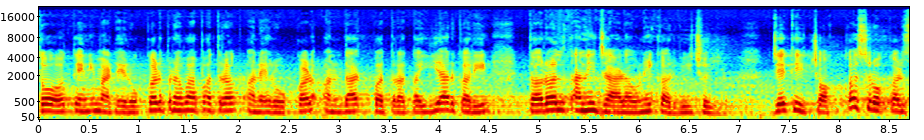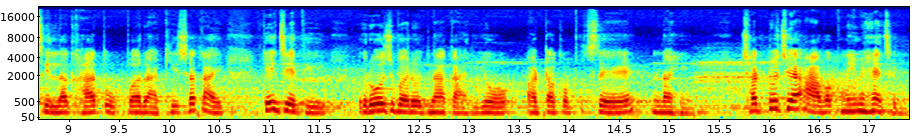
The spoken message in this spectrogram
તો તેની માટે રોકડ પ્રવાહ પત્રક અને રોકડ અંદાજપત્ર તૈયાર કરી તરલતાની જાળવણી કરવી જોઈએ. જેથી ચોક્કસ રોકડ શિલ્લક હાથ ઉપર રાખી શકાય કે જેથી રોજબરોજના કાર્યો અટકશે નહીં. છઠ્ઠું છે આવકની વહેંચણી.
